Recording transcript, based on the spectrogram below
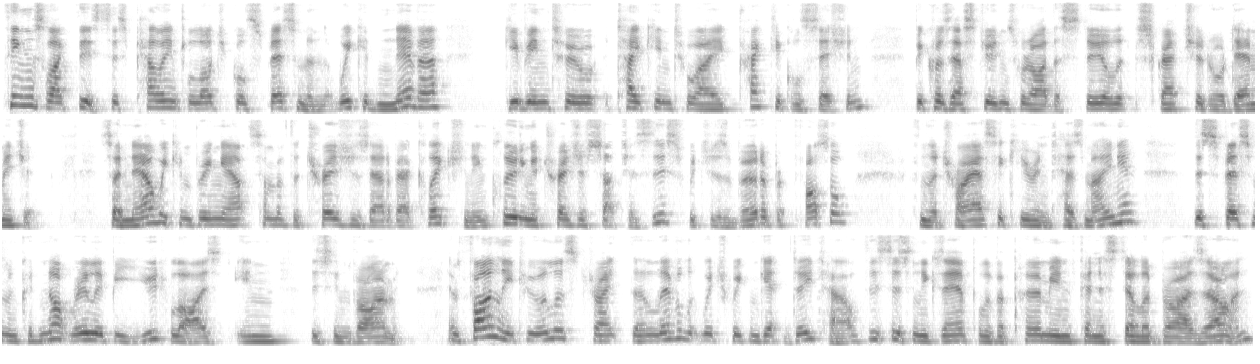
things like this, this paleontological specimen that we could never give into take into a practical session because our students would either steal it, scratch it or damage it. So now we can bring out some of the treasures out of our collection, including a treasure such as this, which is a vertebrate fossil from the Triassic here in Tasmania. This specimen could not really be utilised in this environment. And finally, to illustrate the level at which we can get detail, this is an example of a Permian Fenestella bryozoan,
